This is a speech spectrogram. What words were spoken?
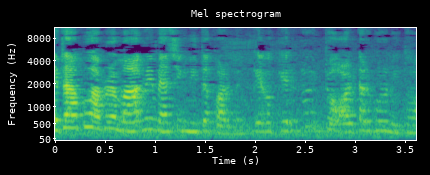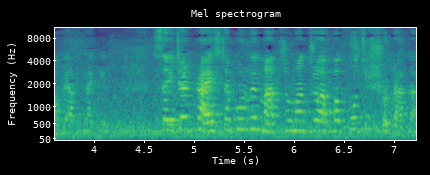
এটা আপু আপনার মা আমি ম্যাচিং নিতে পারবেন। একটু অল্টার করে নিতে হবে আপনাকে। সো এটার প্রাইসটা পড়বে মাত্র মাত্র আপা পঁচিশশো টাকা।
